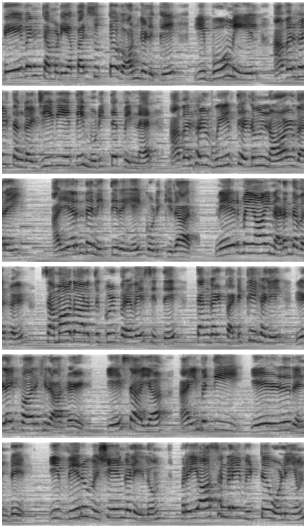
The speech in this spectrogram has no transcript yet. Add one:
தேவன் தம்முடைய பரிசுத்தவான்களுக்கு இப்பூமியில் அவர்கள் தங்கள் ஜீவியத்தை முடித்த பின்னர் அவர்கள் உயிர்த்தெழும் நாள் வரை அயர்ந்த நித்திரையை கொடுக்கிறார். நேர்மையாய் நடந்தவர்கள் சமாதானத்துக்குள் பிரவேசித்து தங்கள் படுக்கைகளில் இளைப்பாறுகிறார்கள். ஏசாயா ஐம்பத்தி ஏழு ரெண்டு. இவ்விரு விஷயங்களிலும் பிரயாசங்களை விட்டு ஒளியும்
